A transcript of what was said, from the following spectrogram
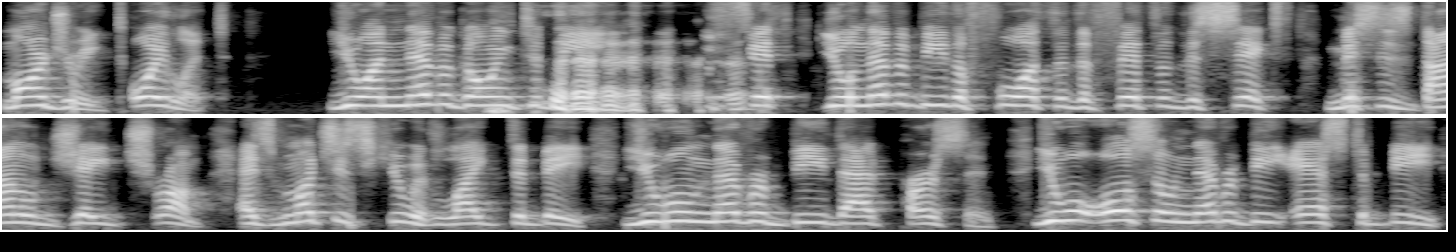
Marjorie, toilet. You are never going to be the fifth. You'll never be the fourth or the fifth or the sixth, Mrs. Donald J. Trump. As much as you would like to be, you will never be that person. You will also never be asked to be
